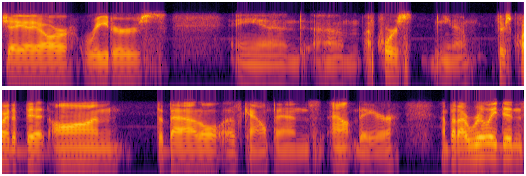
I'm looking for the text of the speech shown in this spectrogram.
JAR readers, and um, of course, you know, there's quite a bit on the Battle of Cowpens out there, but I really didn't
